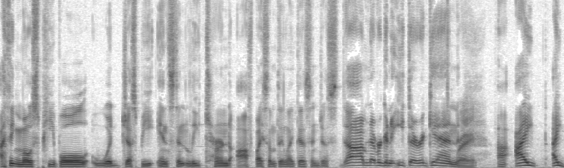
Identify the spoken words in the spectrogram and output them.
I think most people would just be instantly turned off by something like this and just, "Ah, I'm never going to eat there again. Right. Uh, I I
